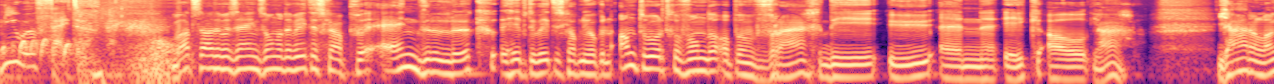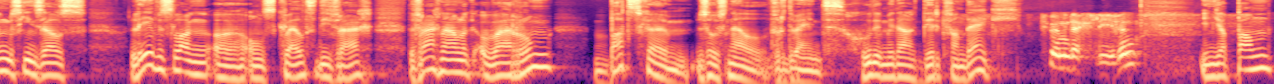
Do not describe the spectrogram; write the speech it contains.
Nieuwe feiten. Wat zouden we zijn zonder de wetenschap? Eindelijk heeft de wetenschap nu ook een antwoord gevonden op een vraag die u en ik al ja, jarenlang, misschien zelfs levenslang uh, ons kwelt, die vraag. De vraag namelijk waarom badschuim zo snel verdwijnt. Goedemiddag, Dirk van Dijk. Goedemiddag, leven. In Japan,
